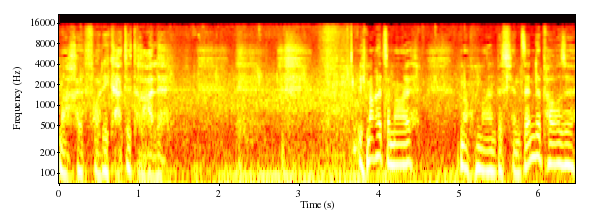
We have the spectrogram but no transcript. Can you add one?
mache vor die Kathedrale. Ich mache jetzt einmal noch mal ein bisschen Sendepause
